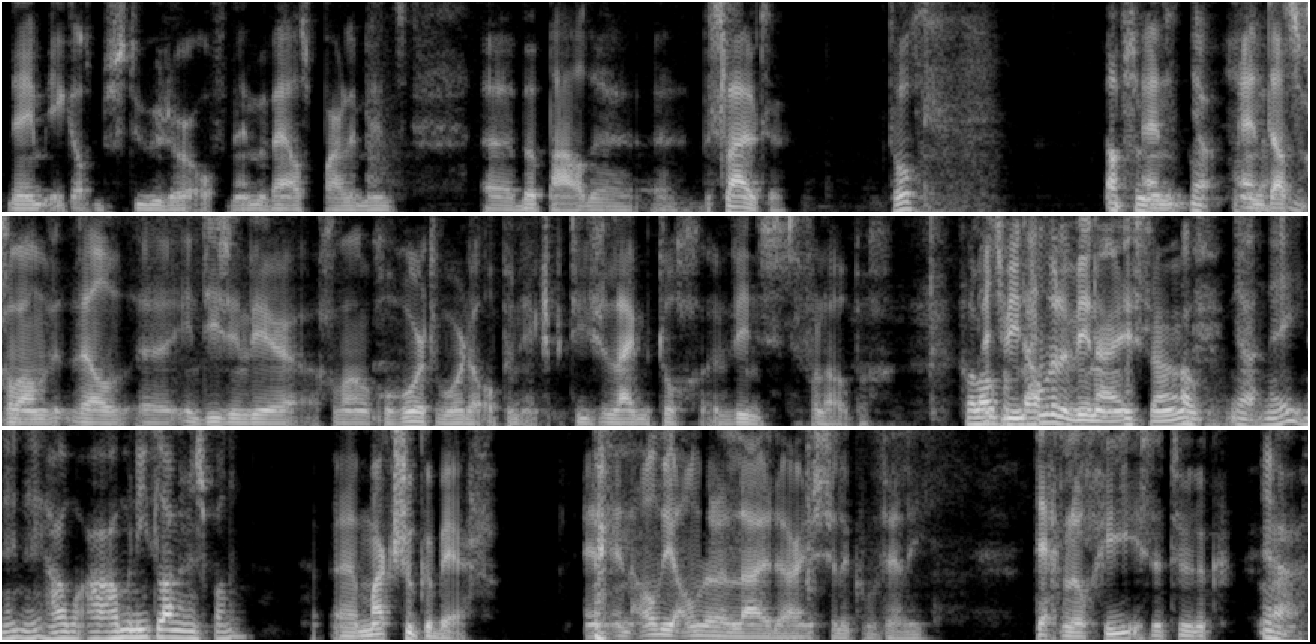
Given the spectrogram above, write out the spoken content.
neem ik als bestuurder of nemen wij als parlement eh, bepaalde eh, besluiten. Toch? Absoluut. En- ja, En ja. dat ze gewoon wel eh, in die zin weer gewoon gehoord worden op hun expertise, lijkt me toch eh, winst voorlopig. Voorlopig Weet je wie een andere winnaar is trouwens? Oh, ja, nee, nee, nee. Hou, me- hou me niet langer in spanning. Eh, Mark Zuckerberg. En, en al die andere lui daar in Silicon Valley. Technologie is natuurlijk. Ja,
